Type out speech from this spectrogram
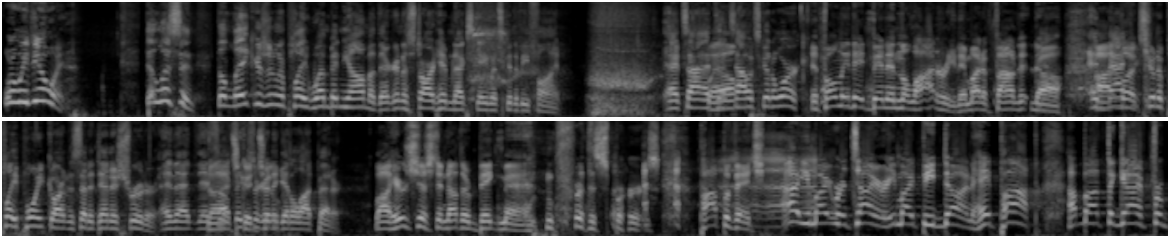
what are we doing? Then listen, the Lakers are going to play Wembanyama. They're going to start him next game. It's going to be fine. That's how, that's how it's going to work. If only they'd been in the lottery, they might have found it. No, And Uh, Magic's going to play point guard instead of Dennis Schroeder, and that, and so things are going to get a lot better. Well, here's just another big man for the Spurs. Popovich, ah, you might retire. He might be done. Hey, Pop, how about the guy from?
